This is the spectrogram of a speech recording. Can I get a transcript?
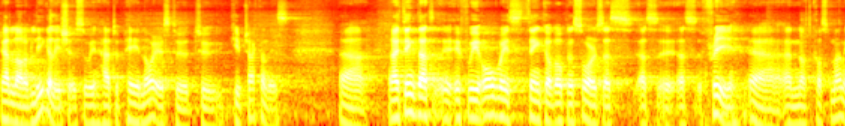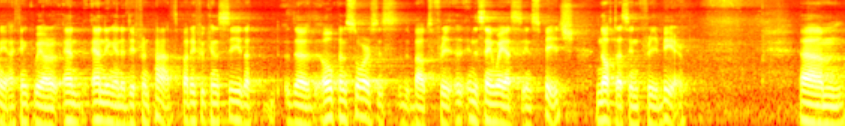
we had a lot of legal issues, so we had to pay lawyers to, to keep track on this. Uh, and I think that if we always think of open source as, as, as free uh, and not cost money, I think we are end, ending in a different path. But if you can see that the, the, open source is about free, in the same way as in speech, not as in free beer. Um,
